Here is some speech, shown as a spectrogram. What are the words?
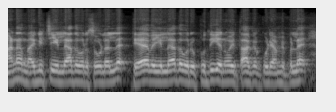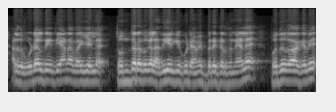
மன மகிழ்ச்சி இல்லாத ஒரு சூழலில் தேவையில்லாத ஒரு புதிய நோய் தாக்கக்கூடிய அமைப்பில் அல்லது உடல் ரீதியான வகையில் தொந்தரவுகள் அதிகரிக்கக்கூடிய அமைப்பு இருக்கிறதுனால பொதுவாகவே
